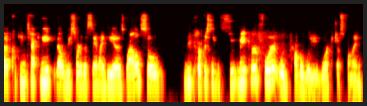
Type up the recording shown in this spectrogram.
uh, cooking technique, that would be sort of the same idea as well. So repurposing the soup maker for it would probably work just fine.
